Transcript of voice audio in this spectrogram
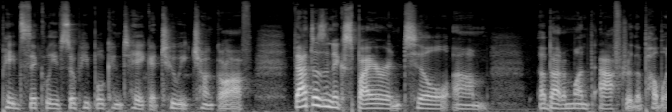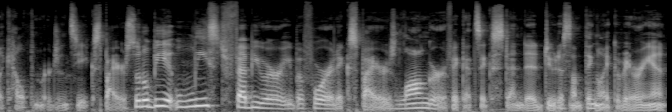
paid sick leave so people can take a two week chunk off, that doesn't expire until um, about a month after the public health emergency expires. So it'll be at least February before it expires, longer if it gets extended due to something like a variant.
